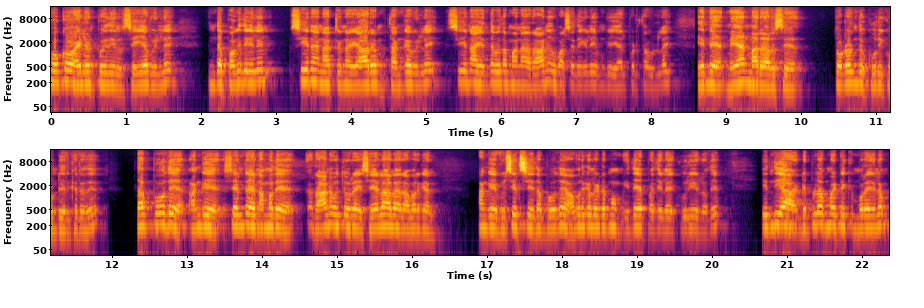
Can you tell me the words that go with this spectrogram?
கோகோ ஐலண்ட் பகுதியில் செய்யவில்லை. இந்த பகுதிகளில் சீன நாட்டினர் யாரும் தங்கவில்லை. சீனா எந்த விதமான இராணுவ வசதிகளையும் இங்கு ஏற்படுத்தவில்லை என்று மியான்மர் அரசு தொடர்ந்து கூறிக்கொண்டு இருக்கிறது தற்போது அங்கு சென்ற நமது இராணுவத்துறை செயலாளர் அவர்கள் அங்கே விசிட் செய்தபோது அவர்களிடமும் இதே பதிலை கூறியுள்ளது. இந்தியா டிப்ளமேட்டிக் முறையிலும்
